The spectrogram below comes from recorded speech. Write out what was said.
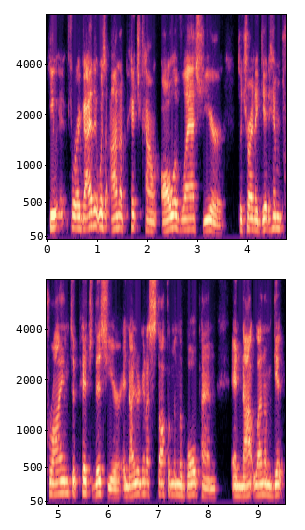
he for a guy that was on a pitch count all of last year to try to get him primed to pitch this year, and now you're going to stuff him in the bullpen and not let him get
